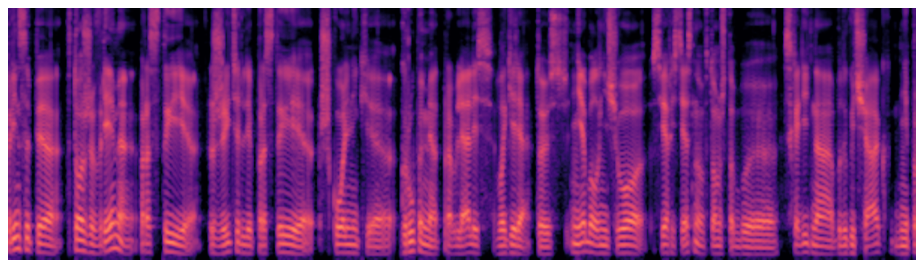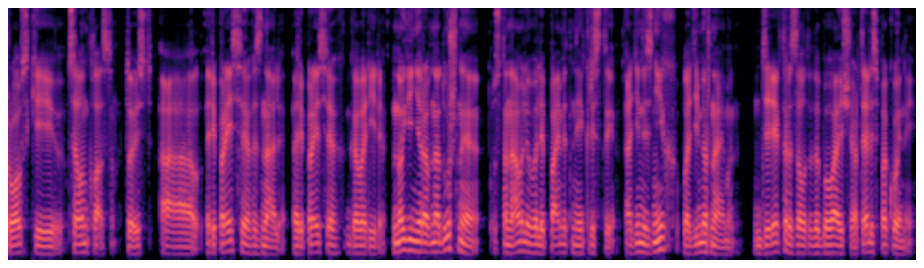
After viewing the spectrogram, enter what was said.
принципе, в то же время простые жители, простые школьники группами отправлялись в лагеря. То есть не было ничего сверхъестественного в том, чтобы сходить на Будугучак, Днепровский целым классом. То есть о репрессиях знали, о репрессиях говорили. Многие неравнодушные устанавливали памятные кресты. Один из них — Владимир Найман директор золотодобывающей артели «Спокойный».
